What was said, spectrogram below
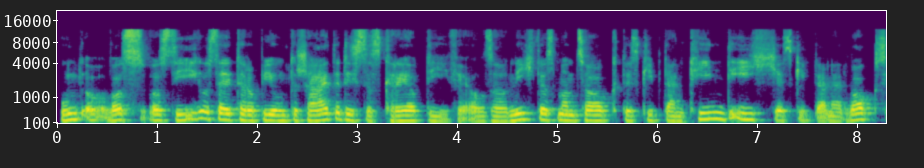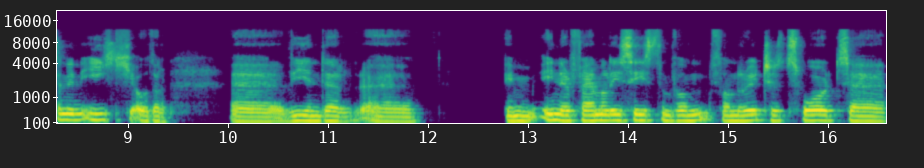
und was, was die Ego-State-Therapie unterscheidet, ist das Kreative. Also nicht, dass man sagt, es gibt ein Kind-Ich, es gibt ein Erwachsenen-Ich oder äh, wie in der, äh, im Inner Family System von, von Richard Swartz. Äh,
